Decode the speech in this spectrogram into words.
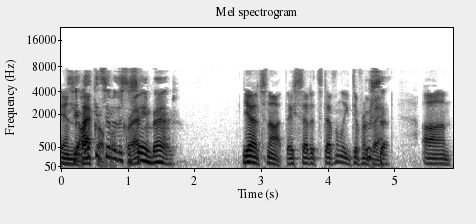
In See, I consider this correct? the same band. Yeah, it's not. They said it's definitely a different Who band. said? Um,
